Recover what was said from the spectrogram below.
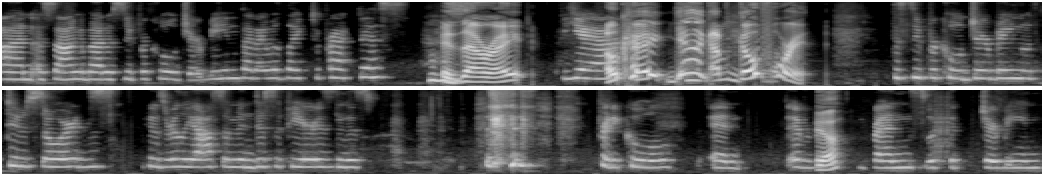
on a song about a super cool Jerbeen that I would like to practice. Is that right? Yeah. Okay. Yeah, I'm, go for it. The super cool Jerbeen with two swords, who's really awesome and disappears and is pretty cool and everybody's Yeah. friends with the Jerbeen.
